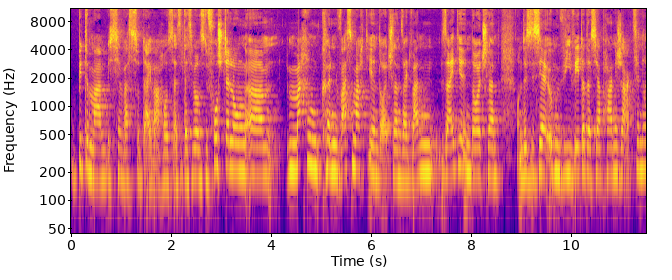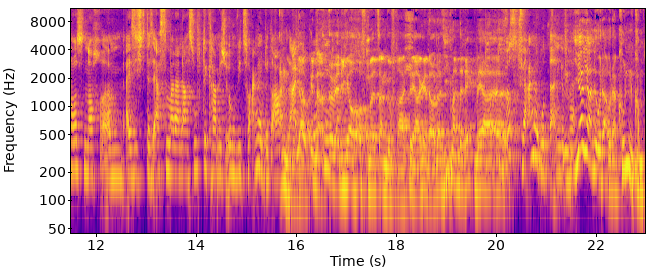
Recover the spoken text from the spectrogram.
bitte mal ein bisschen was zu Daiwa House, also dass wir uns eine Vorstellung ähm, machen können, was macht ihr in Deutschland, seit wann seid ihr in Deutschland und es ist ja irgendwie weder das japanische Aktienhaus noch, ähm, als ich das erste Mal danach suchte, kam ich irgendwie zu Angelbedarf. Angelbedarf, genau, da werde ich auch oftmals angefragt, ja genau, da sieht man direkt, wer... Du, du wirst für Angelrouten angefragt. Ja, ja, oder, oder Kunden kommen,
